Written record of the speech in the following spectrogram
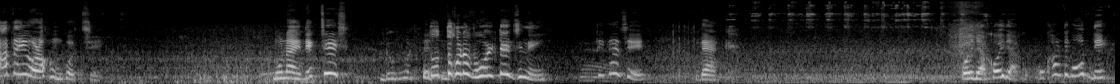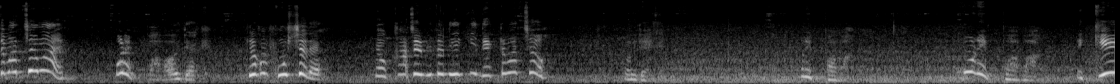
তাতেই ওরকম করছে। মনে হয় দেখছিস? তোর তো কোনো ভোল্টেজ নেই। ঠিক আছে? দেখ। ওই দেখ ওই দেখ ওখান থেকে ও দেখতে পাচ্ছে আমায়? ওরে বাবা ওই দেখ কীরকম ফুসছে দেখ। দেখো, কাঁচের ভিতর দিয়ে কি দেখতে পাচ্ছ? ওই দেখ। ওরে বাবা ওরে বাবা এ কে?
